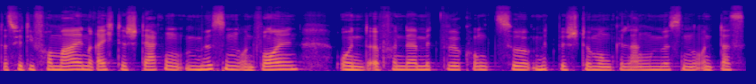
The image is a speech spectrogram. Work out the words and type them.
dass wir die formalen Rechte stärken müssen und wollen und äh, von der Mitwirkung zur Mitbestimmung gelangen müssen. Und das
